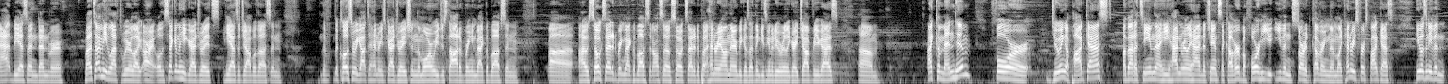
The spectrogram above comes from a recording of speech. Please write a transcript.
at BSN Denver, by the time he left, we were like, all right, well, the second that he graduates, he has a job with us, and the, the closer we got to Henry's graduation, the more we just thought of bringing back the Buffs. And uh, I was so excited to bring back the Buffs and also so excited to put Henry on there because I think he's going to do a really great job for you guys. Um, I commend him for doing a podcast about a team that he hadn't really had a chance to cover before he even started covering them. Like Henry's first podcast, he wasn't even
